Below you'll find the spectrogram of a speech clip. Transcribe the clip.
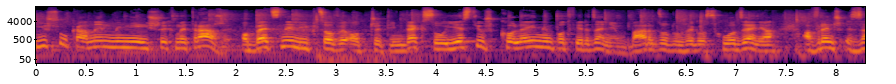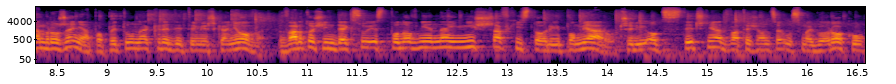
i szukamy mniejszych metraży. Obecny lipcowy odczyt indeksu jest już kolejnym potwierdzeniem bardzo dużego schłodzenia, a wręcz zamrożenia popytu na kredyty mieszkaniowe. Wartość indeksu jest ponownie najniższa w historii pomiaru, czyli od stycznia 2008 roku,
